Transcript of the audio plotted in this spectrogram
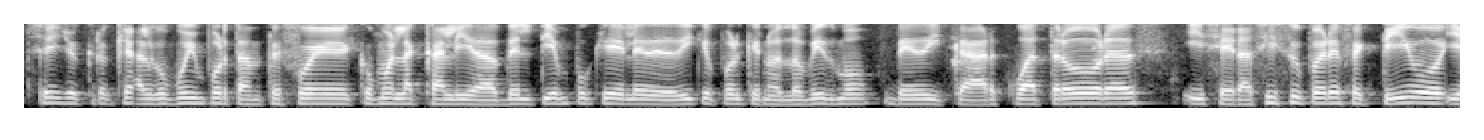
Sí, yo creo que algo muy importante fue como la calidad del tiempo que le dedique, porque no es lo mismo dedicar cuatro horas y ser así súper efectivo y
